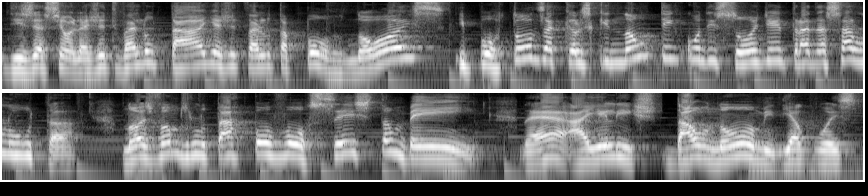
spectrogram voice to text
dizer assim, olha, a gente vai lutar e a gente vai lutar por nós e por todos aqueles que não têm condições de entrar nessa luta. Nós vamos lutar por vocês também, né? Aí eles dá o nome de algumas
